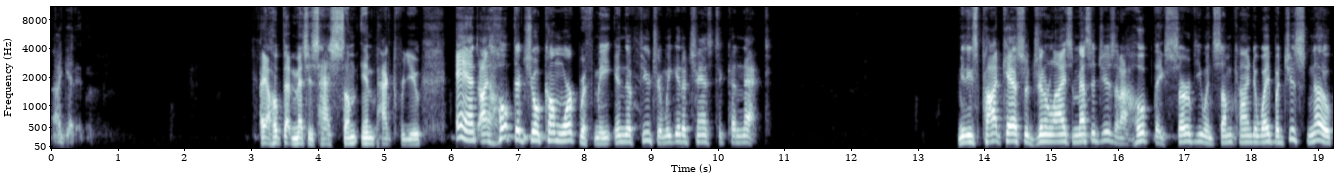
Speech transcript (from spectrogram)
I get it. Hey, I hope that message has some impact for you. And I hope that you'll come work with me in the future and we get a chance to connect. I mean, these podcasts are generalized messages, and I hope they serve you in some kind of way. But just know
